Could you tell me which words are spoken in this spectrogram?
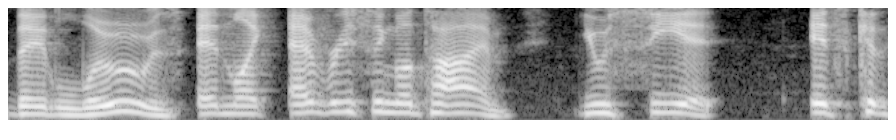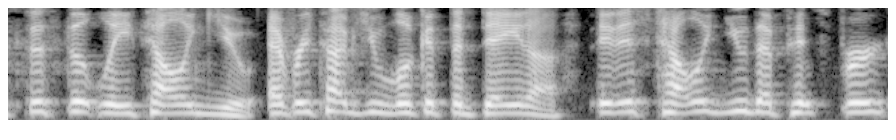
they lose and like every single time you see it. It's consistently telling you every time you look at the data, it is telling you that Pittsburgh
